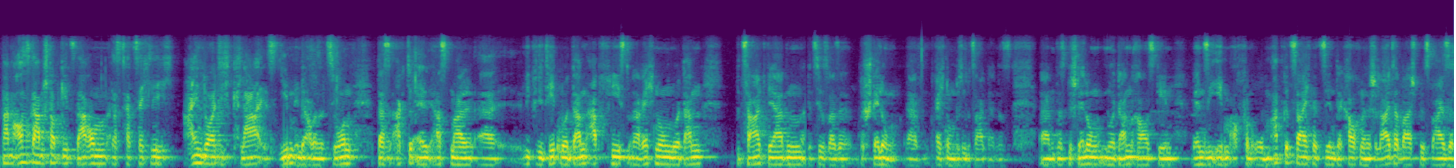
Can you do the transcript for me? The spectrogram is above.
beim Ausgabenstopp geht es darum, dass tatsächlich eindeutig klar ist, jedem in der Organisation, dass aktuell erstmal äh, Liquidität nur dann abfließt oder Rechnungen nur dann bezahlt werden, beziehungsweise Bestellungen, äh, Rechnungen müssen bezahlt werden, dass, äh, dass Bestellungen nur dann rausgehen, wenn sie eben auch von oben abgezeichnet sind, der kaufmännische Leiter beispielsweise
